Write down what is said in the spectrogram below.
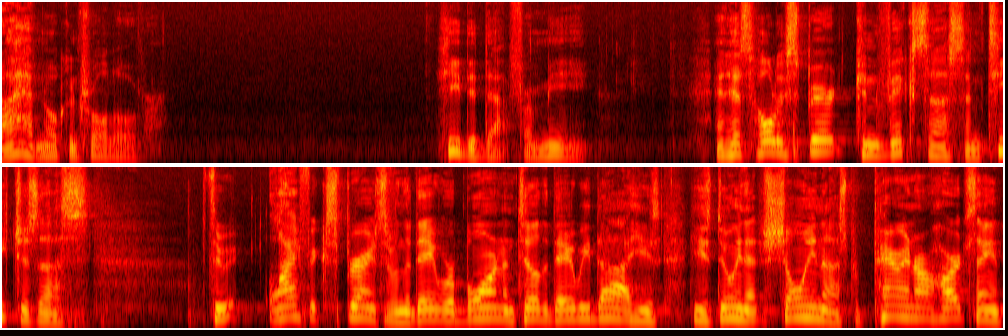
I had no control over. He did that for me. And His Holy Spirit convicts us and teaches us through life experience from the day we're born until the day we die. He's, he's doing that, showing us, preparing our hearts, saying,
